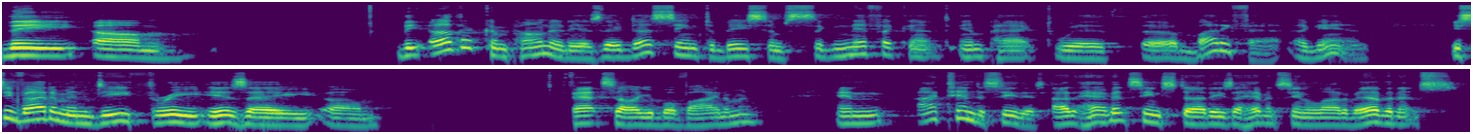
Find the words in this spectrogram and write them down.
The um, the other component is there does seem to be some significant impact with uh, body fat. Again, you see, vitamin D3 is a um, fat soluble vitamin. And I tend to see this. I haven't seen studies, I haven't seen a lot of evidence,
